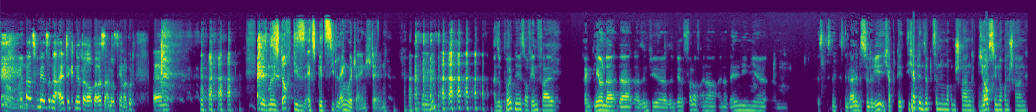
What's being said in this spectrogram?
Oh. Das ist mir so eine alte Knitterraupe, aber das ist ein anderes Thema. Gut. Ähm, Jetzt muss ich doch dieses explizit Language einstellen. mhm. Also Pultney ist auf jeden Fall, Leon, da, da, da sind wir, sind wir voll auf einer, einer Wellenlinie. Ähm, Ist, ist, eine, ist eine geile Distillerie. Ich habe den, ich hab den 17er noch im Schrank, Ich du hast ihn noch im Schrank.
